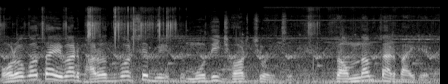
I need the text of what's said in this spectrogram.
বড় কথা এবার ভারতবর্ষে মোদি ঝড় চলছে। দমদম তার বাইরে নয়।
